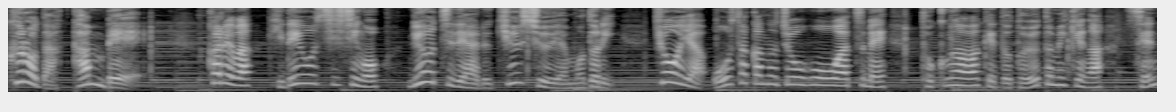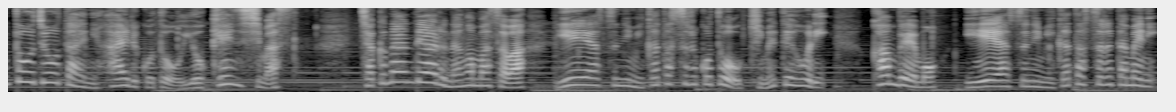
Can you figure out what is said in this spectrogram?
黒田官兵衛。彼は秀吉死後領地である九州へ戻り京や大阪の情報を集め徳川家と豊臣家が戦闘状態に入ることを予見します。嫡男である長政は家康に味方することを決めており官兵衛も家康に味方するために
